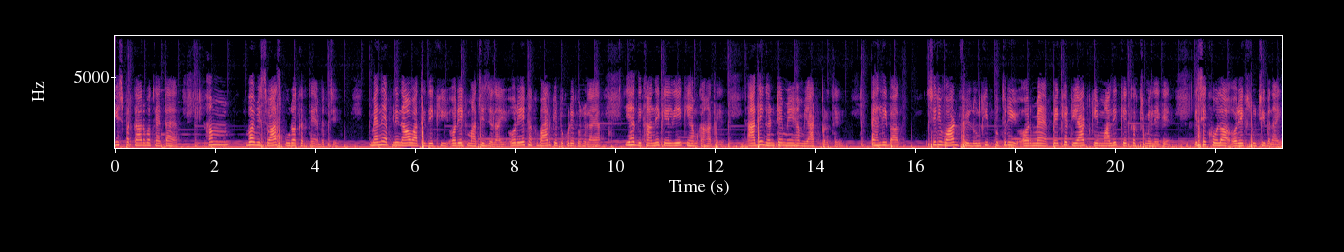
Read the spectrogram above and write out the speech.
इस प्रकार वह कहता है हम वह विश्वास पूरा करते हैं बच्चे। मैंने अपनी नाव आती देखी और एक माचिस जलाई और एक अखबार के टुकड़े को जलाया। यह दिखाने के लिए कि हम कहाँ थे। आधे घंटे में हम याट पर थे। पहली बात, श्री वार्डफील्ड उनकी पुत्री और मैं पैकेट याट के मालिक के कक्ष में ले गए। इसे खोला और एक सूची बनाई।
